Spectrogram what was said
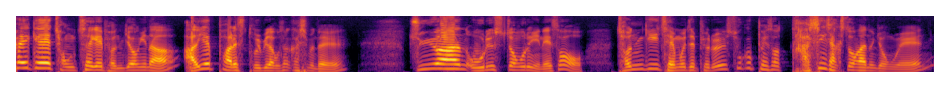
회계 정책의 변경이나 IFRS 도입이라고 생각하시면 돼. 중요한 오류 수정으로 인해서 전기 재무제표를 소급해서 다시 작성하는 경우엔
